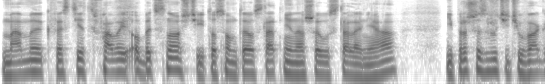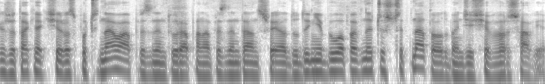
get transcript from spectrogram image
mamy kwestię trwałej obecności. To są te ostatnie nasze ustalenia. I proszę zwrócić uwagę, że tak jak się rozpoczynała prezydentura pana prezydenta Andrzeja Dudy, nie było pewne, czy szczyt NATO odbędzie się w Warszawie.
